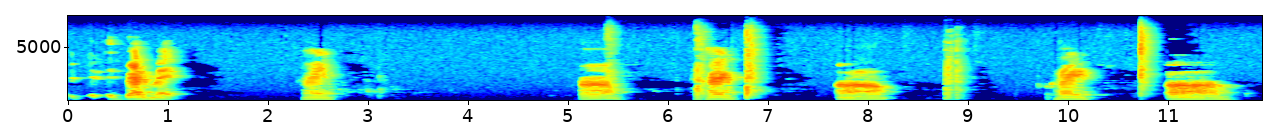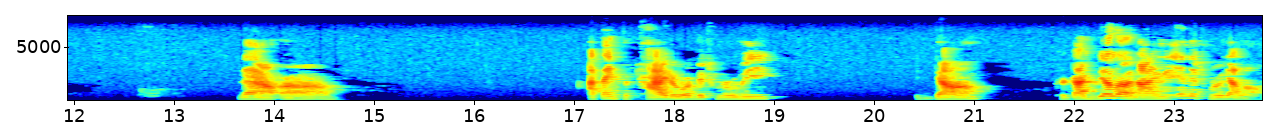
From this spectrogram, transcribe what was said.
it, it, it's better made. Okay? Um Okay. Um. Okay. Um. Now, um. I think the title of this movie is dumb. Cause Godzilla not even in this movie that long.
